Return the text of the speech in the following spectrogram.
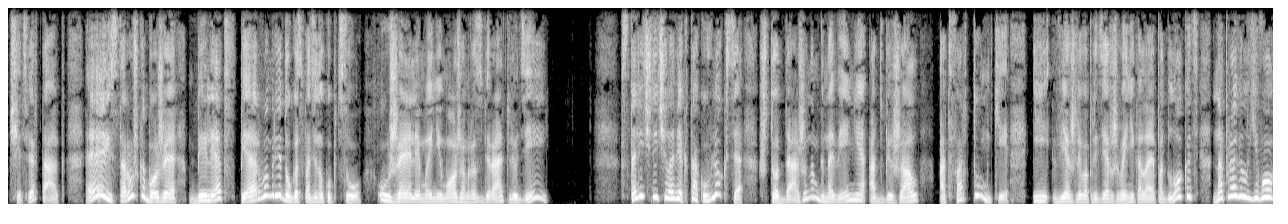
«Четвертак. Эй, старушка Божия, билет в первом ряду господину купцу. Уже ли мы не можем разбирать людей?» Столичный человек так увлекся, что даже на мгновение отбежал от фортунки и, вежливо придерживая Николая под локоть, направил его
